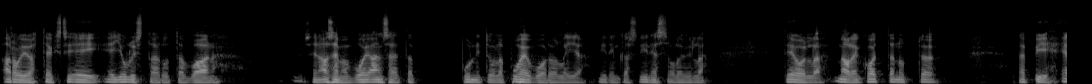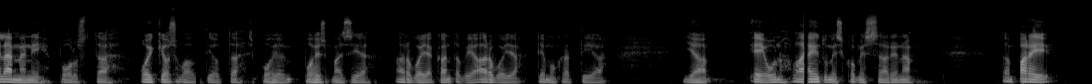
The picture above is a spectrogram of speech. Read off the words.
arvojohtajaksi ei, ei julistauduta, vaan sen aseman voi ansaita punnituilla puheenvuoroilla ja niiden kanssa linjassa olevilla teoilla. Mä olen koettanut läpi elämäni puolustaa oikeusvaltiota, pohjoismaisia arvoja, kantavia arvoja, demokratiaa. Ja EUn laajentumiskomissaarina, otan pari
